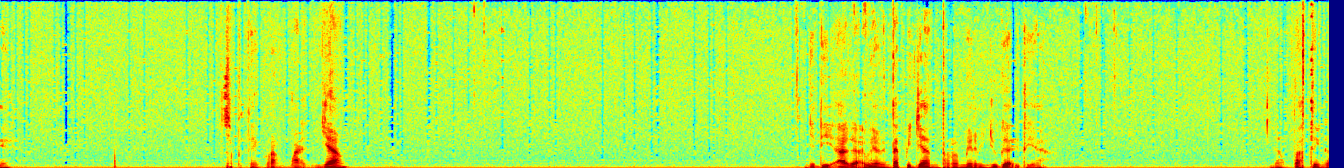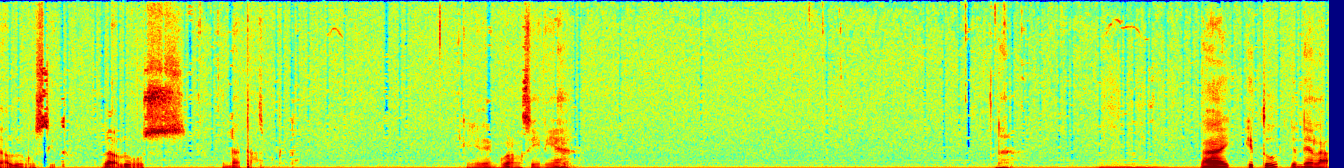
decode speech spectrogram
oke. Seperti yang kurang panjang. Jadi agak miring tapi jangan terlalu miring juga gitu ya. Yang pasti nggak lurus itu nggak lurus mendatang seperti itu. Kayaknya yang kurang sini ya. Nah. Baik itu jendela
